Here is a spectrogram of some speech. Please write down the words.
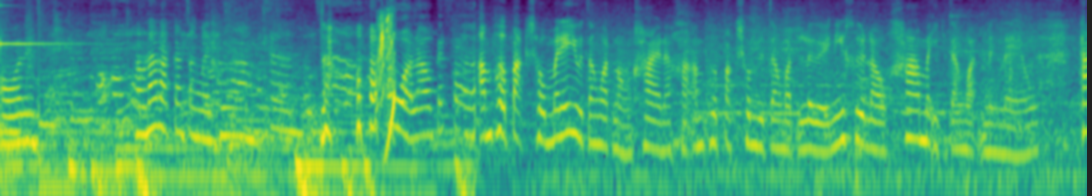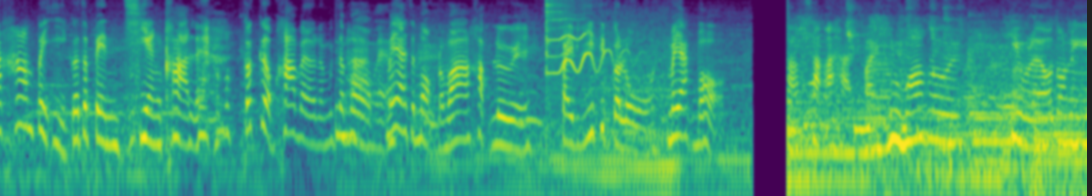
อ๋อนี่เราน่ารักกันจังเลยเพื่อนหัวเราก็เจออำเภอปักชมไม่ได้อยู่จังหวัดหนองคายนะคะอำเภอปักชมอยู่จังหวัดเลย นี่คือเราข้ามมาอีกจังหวัดหนึ่งแล้ว ถ้าข้ามไปอีกก็จะเป็นเชียงคานแล้ว ก็เกือบข้ามไปแล้วนะมึงจะบอกไม่อยากจะบอกนะว่าขับเลย ไป 20กิโลไม่อยากบอก สั่งอาหารไปหิวมากเลยหิวแล้วตอนนี้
